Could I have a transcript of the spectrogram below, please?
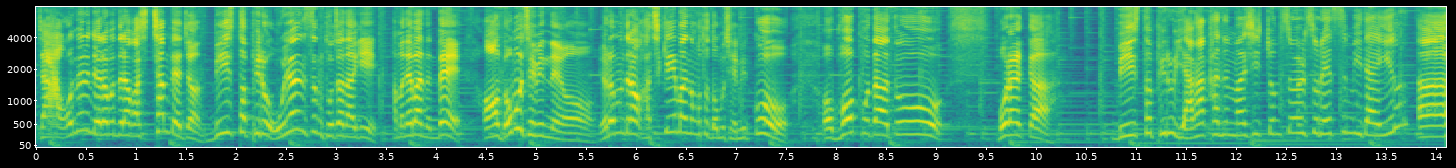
자 오늘은 여러분들하고 시참대전 미스터피로 5연승 도전하기 한번 해봤는데 어, 너무 재밌네요. 여러분들하고 같이 게임하는 것도 너무 재밌고 어, 무엇보다도 뭐랄까 미스터피로 양악하는 맛이 좀 쏠쏠했습니다요 아,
